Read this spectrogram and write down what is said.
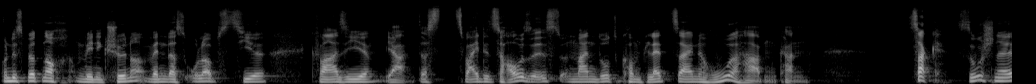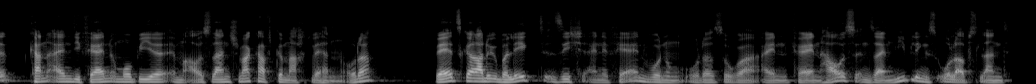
Und es wird noch ein wenig schöner, wenn das Urlaubsziel quasi ja, das zweite Zuhause ist und man dort komplett seine Ruhe haben kann. Zack, so schnell kann einem die Ferienimmobilie im Ausland schmackhaft gemacht werden, oder? Wer jetzt gerade überlegt, sich eine Ferienwohnung oder sogar ein Ferienhaus in seinem Lieblingsurlaubsland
